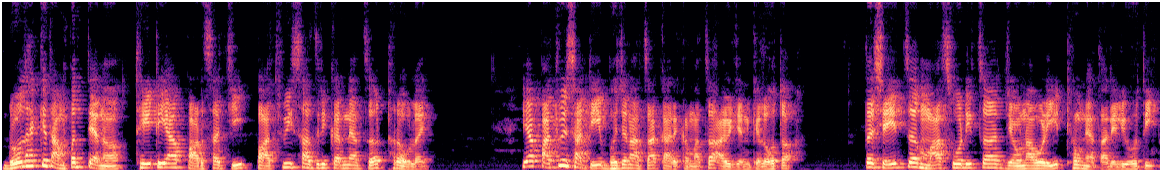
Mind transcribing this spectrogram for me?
डोळधाके दाम्पत्यानं थेट या पाडसाची पाचवी साजरी करण्याचं ठरवलंय. या पाचवीसाठी भजनाचा कार्यक्रमाचं आयोजन केलं होतं. तसेच मासवडीचा जेवणावळी ठेवण्यात आलेली होती.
